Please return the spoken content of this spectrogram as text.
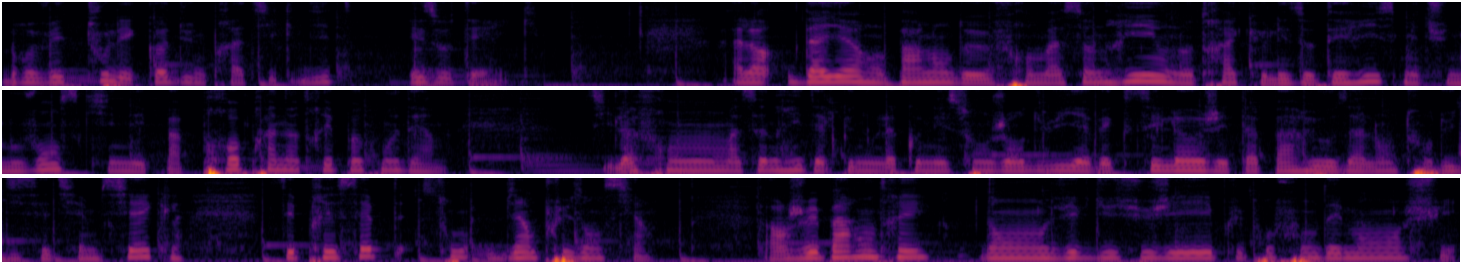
brevet tous les codes d'une pratique dite ésotérique. Alors d'ailleurs, en parlant de franc-maçonnerie, on notera que l'ésotérisme est une mouvance qui n'est pas propre à notre époque moderne. Si la franc-maçonnerie telle que nous la connaissons aujourd'hui avec ses loges est apparue aux alentours du XVIIe siècle, ses préceptes sont bien plus anciens. Alors je ne vais pas rentrer dans le vif du sujet plus profondément, je suis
